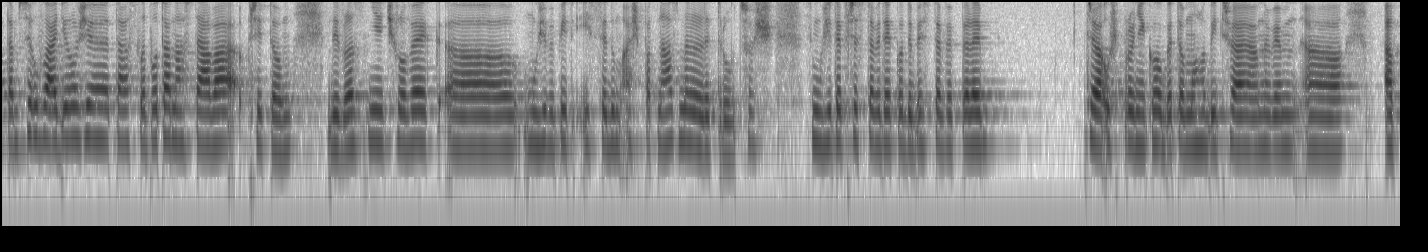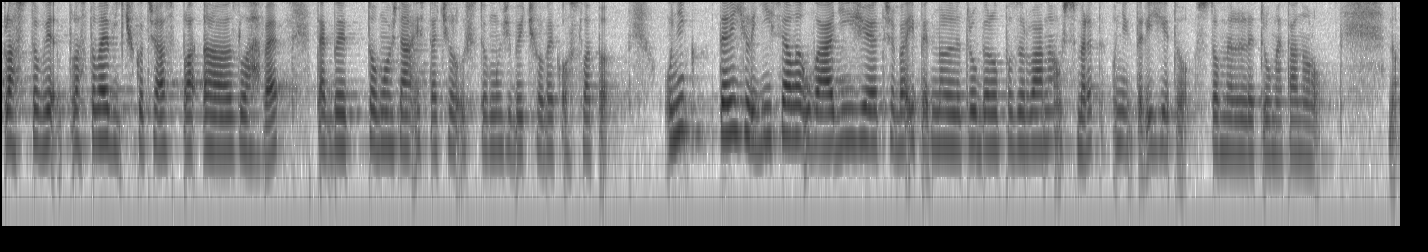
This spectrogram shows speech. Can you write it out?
tam se uvádělo, že ta slepota nastává při tom, kdy vlastně člověk uh, může vypít i 7 až 15 ml, což si můžete představit, jako kdybyste vypili Třeba už pro někoho by to mohlo být třeba, já nevím, plastové, plastové víčko třeba z, pla, z lahve, tak by to možná i stačilo už k tomu, že by člověk oslepl. U některých lidí se ale uvádí, že třeba i 5 ml bylo pozorována už smrt, u některých je to 100 ml metanolu. No,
